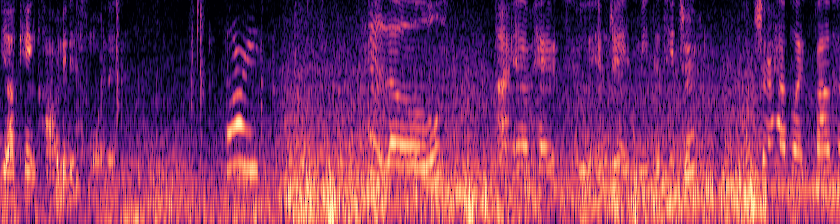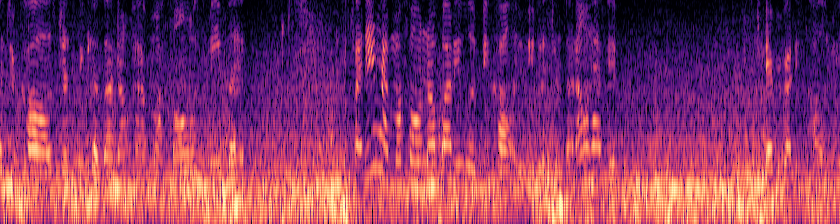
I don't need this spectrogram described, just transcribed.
y'all can't call me this morning. Sorry. Hello. I am headed to MJ's Meet the Teacher. I'm sure I have like 500 calls just because I don't have my phone with me, but if I did have my phone, nobody would be calling me. But since I don't have it, everybody's calling me.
